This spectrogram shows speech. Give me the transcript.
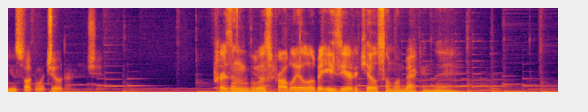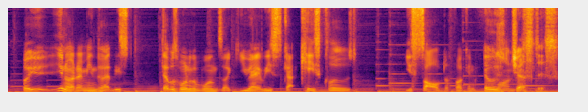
He was fucking with children and shit. Prison was probably a little bit easier to kill someone back in the day. But you, you know what I mean. though, At least that was one of the ones like you at least got case closed. You solved a fucking. It was justice.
